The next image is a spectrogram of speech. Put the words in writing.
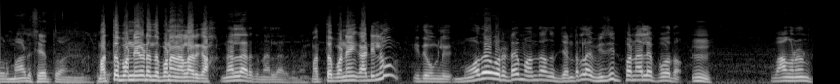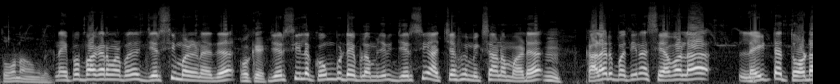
ஒரு மாடு சேர்த்து வாங்கணும் மற்ற பண்ணையோட இந்த பண்ணை நல்லா இருக்கா? நல்லா இருக்கு நல்லா இருக்குண்ணே. மற்ற பண்ணையை காட்டிலும் இது உங்களுக்கு மொதல் ஒரு டைம் வந்து அவங்க ஜென்ரலாக விசிட் பண்ணாலே போதும். ம். வாங்கணும்னு தோணும் அவங்களுக்கு. நான் இப்போ பார்க்குற மாடு பார்த்தா ஜெர்சி மாடுண்ணா இது. ஓகே. ஜெர்சியில் கொம்பு டைப்பில் அமைஞ்சிருக்கு. ஜெர்சி ஹச்எஃப் மிக்ஸ் ஆன மாடு. கலர் பார்த்தீங்கன்னா செவலை லைட்டாக தொட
